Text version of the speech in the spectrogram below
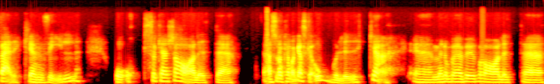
verkligen vill och också kanske ha lite, alltså de kan vara ganska olika, eh, men de behöver ju vara lite,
